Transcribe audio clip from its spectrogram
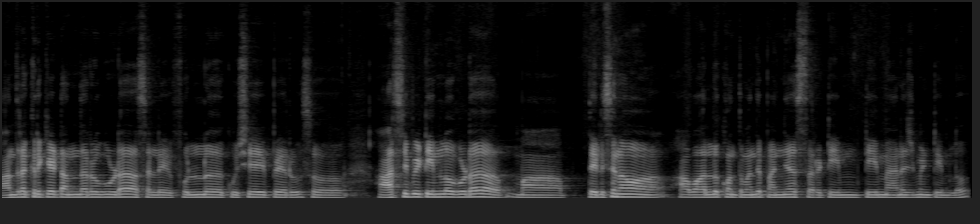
ఆంధ్ర క్రికెట్ అందరూ కూడా అసలు ఫుల్ ఖుషి అయిపోయారు. సో ఆర్సీబీ టీంలో కూడా మా తెలిసిన వాళ్ళు కొంతమంది పనిచేస్తారు టీం టీం మేనేజ్మెంట్ టీంలో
